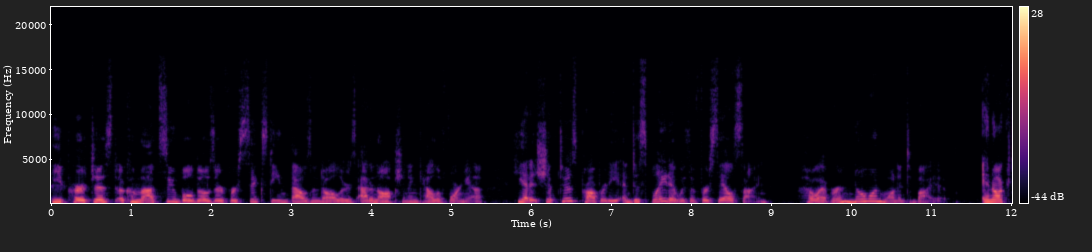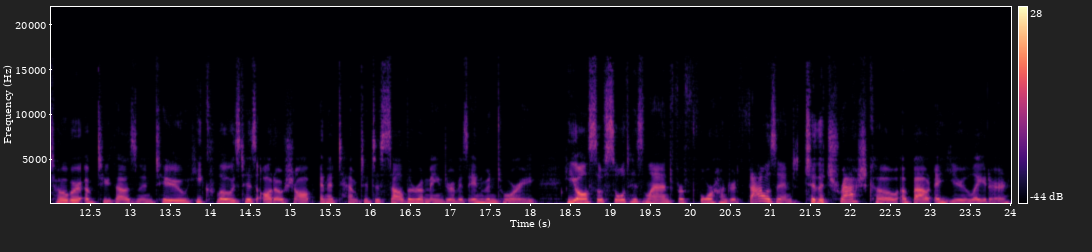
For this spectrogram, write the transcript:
He purchased a Komatsu bulldozer for $16,000 at an auction in California. He had it shipped to his property and displayed it with a for sale sign. However, no one wanted to buy it. In October of 2002, he closed his auto shop and attempted to sell the remainder of his inventory. He also sold his land for 400,000 to the Trash Co about a year later.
